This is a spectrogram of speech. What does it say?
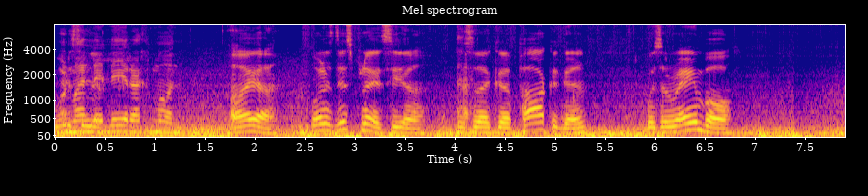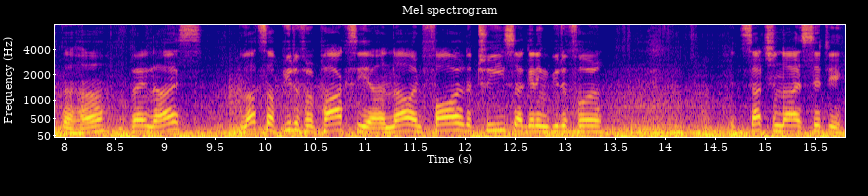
What is the Rahmon. Oh yeah. What is this place here? It's like a park again with a rainbow. Uh huh. Very nice. Lots of beautiful parks here, and now in fall the trees are getting beautiful. It's such a nice city.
